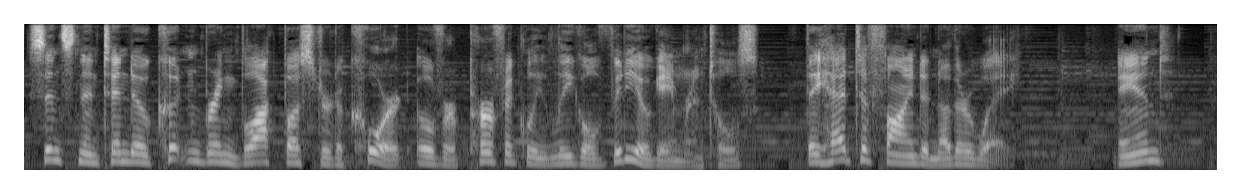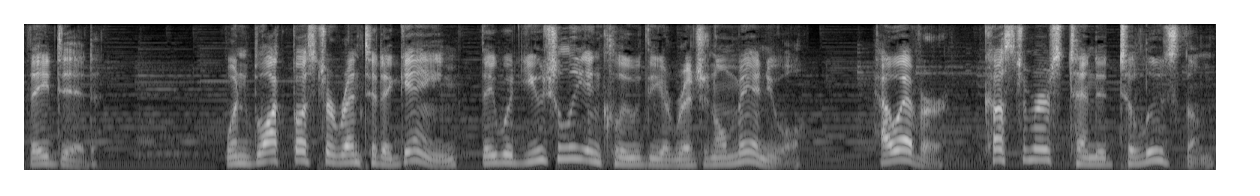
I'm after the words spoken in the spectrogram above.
Since Nintendo couldn't bring Blockbuster to court over perfectly legal video game rentals, they had to find another way. And they did. When Blockbuster rented a game, they would usually include the original manual. However, customers tended to lose them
